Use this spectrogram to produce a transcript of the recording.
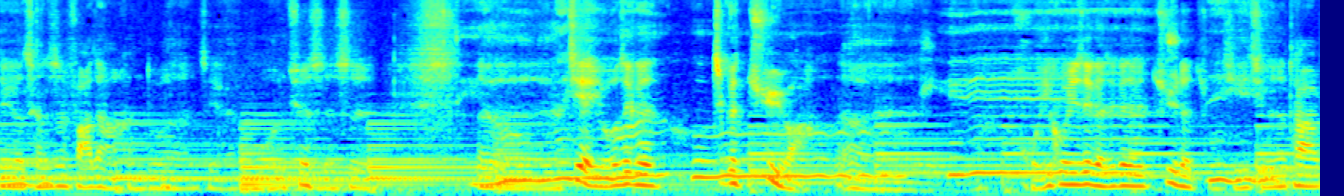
这个城市发展很多的这个，我们确实是呃借由这个这个剧吧，呃回归这个这个剧的主题，其实它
